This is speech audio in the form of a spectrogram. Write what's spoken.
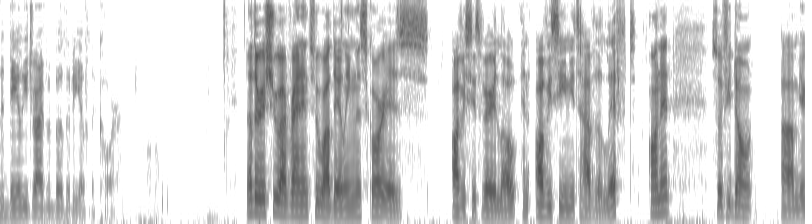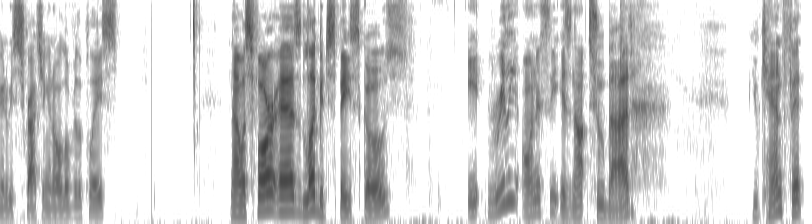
the daily drivability of the car. Another issue I've ran into while dailying this car is obviously it's very low, and obviously you need to have the lift on it. So if you don't, um, you're going to be scratching it all over the place. Now, as far as luggage space goes, it really honestly is not too bad. You can fit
